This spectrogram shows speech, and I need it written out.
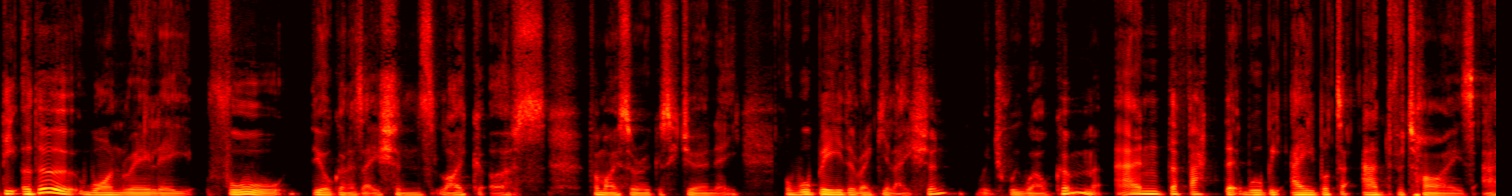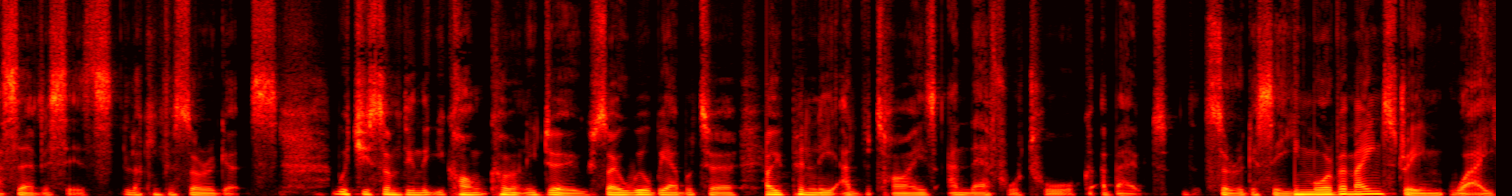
the other one, really, for the organizations like us, for my surrogacy journey, will be the regulation, which we welcome, and the fact that we'll be able to advertise our services looking for surrogates, which is something that you can't currently do. So we'll be able to openly advertise and therefore talk about surrogacy in more of a mainstream way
